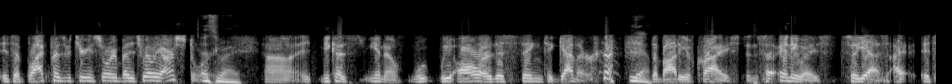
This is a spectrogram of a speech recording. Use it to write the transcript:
it's a black Presbyterian story, but it's really our story. That's right. Uh, it, because you know w- we all are this thing together, Yeah. the body of Christ. And so, anyways, so yes, I, it's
